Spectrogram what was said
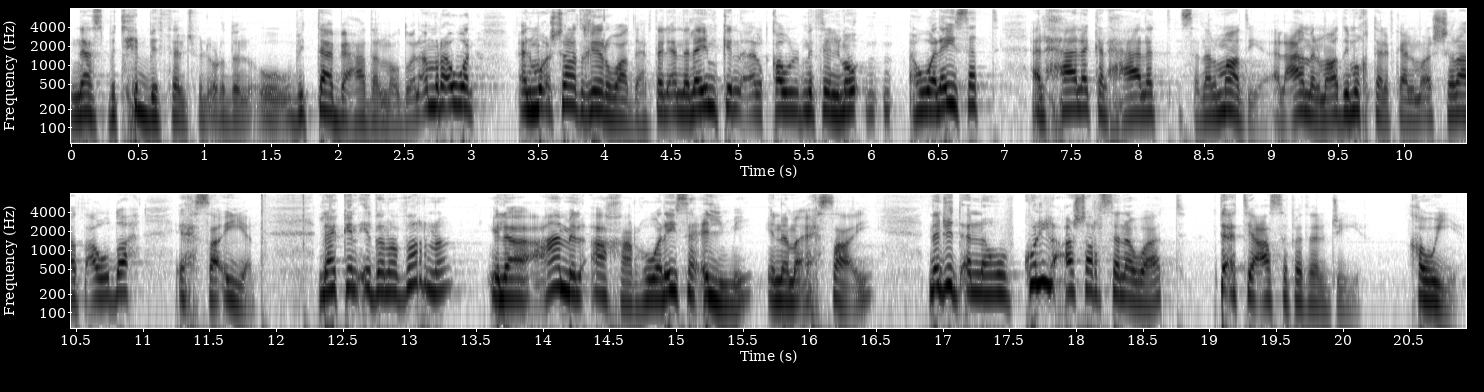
الناس بتحب الثلج في الأردن وبتتابع هذا الموضوع، الأمر الأول المؤشرات غير واضحة، بالتالي أنا لا يمكن القول مثل المو... هو ليست الحالة كالحالة السنة الماضية، العام الماضي مختلف كان المؤشرات أوضح احصائيا، لكن إذا نظرنا إلى عامل آخر هو ليس علمي إنما إحصائي، نجد أنه كل عشر سنوات تأتي عاصفة ثلجية قوية.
